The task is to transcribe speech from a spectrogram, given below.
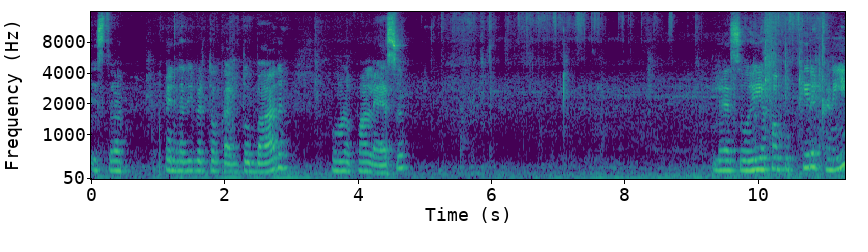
ਇਸ ਤਰ੍ਹਾਂ ਪਿੰਨ ਦੀ ਵਰਤੋਂ ਕਰਨ ਤੋਂ ਬਾਅਦ ਹੁਣ ਆਪਾਂ ਲੈਸ ਲੈਸ ਉਹੀ ਆਪਾਂ ਪੁੱਠੀ ਰੱਖਣੀ।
